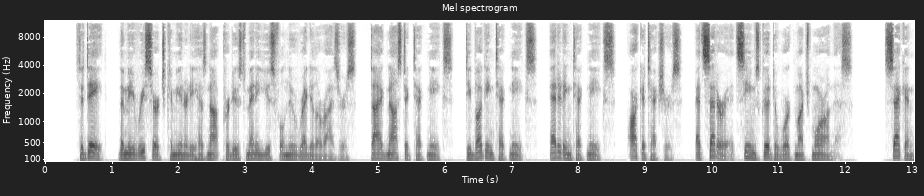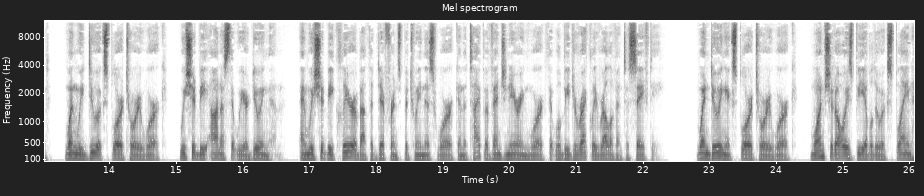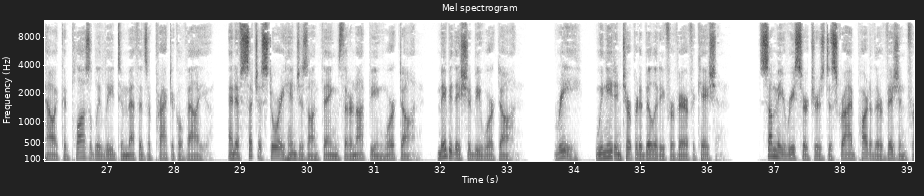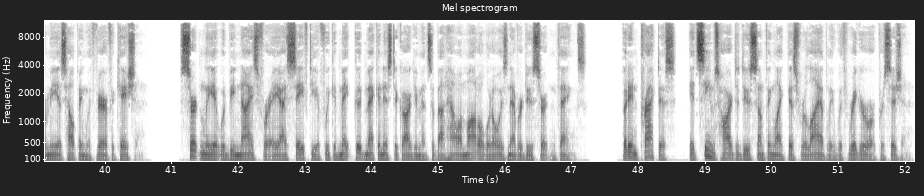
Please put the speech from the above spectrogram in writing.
To date, the MI research community has not produced many useful new regularizers, diagnostic techniques, debugging techniques, editing techniques, architectures, etc. It seems good to work much more on this. Second, when we do exploratory work, we should be honest that we are doing them, and we should be clear about the difference between this work and the type of engineering work that will be directly relevant to safety. When doing exploratory work, one should always be able to explain how it could plausibly lead to methods of practical value, and if such a story hinges on things that are not being worked on, maybe they should be worked on. Re, we need interpretability for verification. Some MI researchers describe part of their vision for MI as helping with verification. Certainly, it would be nice for AI safety if we could make good mechanistic arguments about how a model would always never do certain things. But in practice, it seems hard to do something like this reliably with rigor or precision.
